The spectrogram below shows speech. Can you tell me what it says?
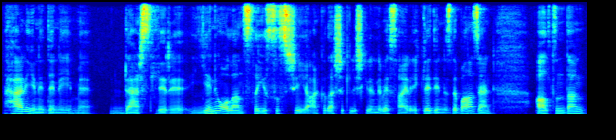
her yeni deneyimi, dersleri, yeni olan sayısız şeyi, arkadaşlık ilişkilerini vesaire eklediğinizde bazen altından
